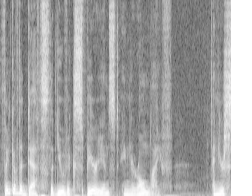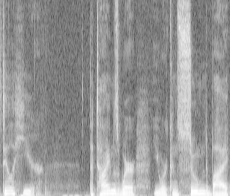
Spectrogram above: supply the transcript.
Think of the deaths that you've experienced in your own life, and you're still here. The times where you were consumed by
